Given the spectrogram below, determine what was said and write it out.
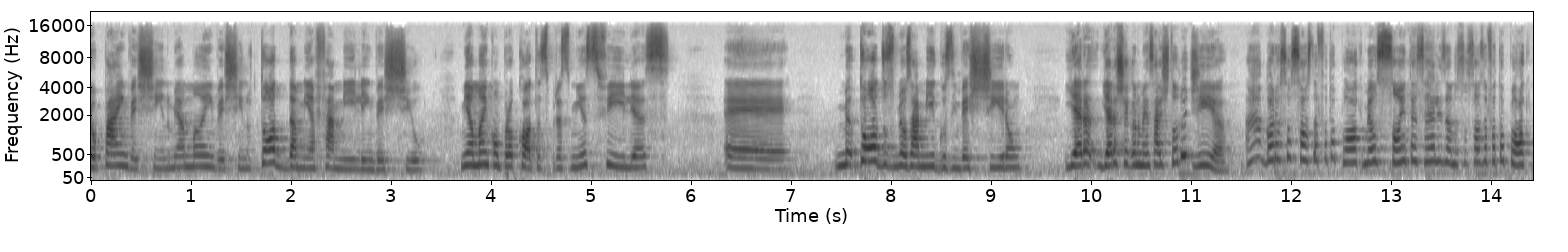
meu pai investindo, minha mãe investindo, toda a minha família investiu. Minha mãe comprou cotas para as minhas filhas. é, meu- todos os meus amigos investiram. E era, e era chegando mensagem todo dia. Ah, agora eu sou sócio da Fotoplock. Meu sonho está se realizando, eu sou sócio da Fotoplock.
